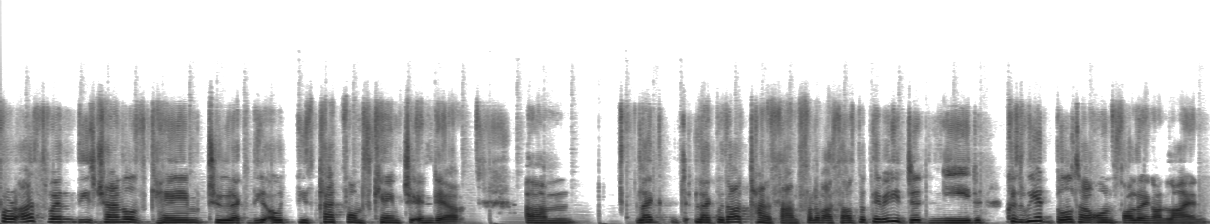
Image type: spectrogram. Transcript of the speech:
for us, when these channels came to like the oh, these platforms came to India, um, like like without trying to sound full of ourselves, but they really did need because we had built our own following online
